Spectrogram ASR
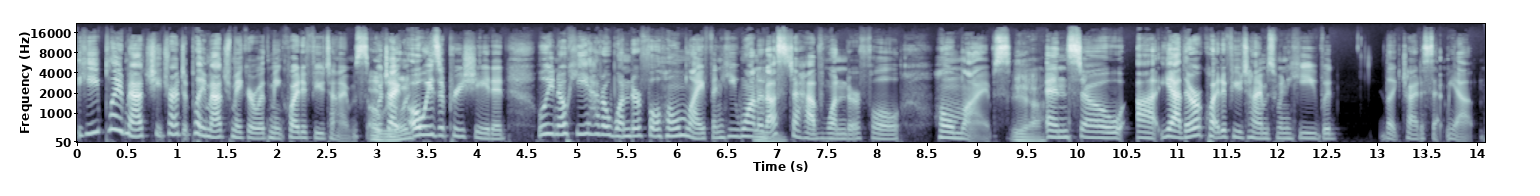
he played match. He tried to play matchmaker with me quite a few times, Oh, which really? I always appreciated. Well, you know, he had a wonderful home life, and he wanted us to have wonderful home lives. Yeah. And so, uh, yeah, there were quite a few times when he would like try to set me up.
